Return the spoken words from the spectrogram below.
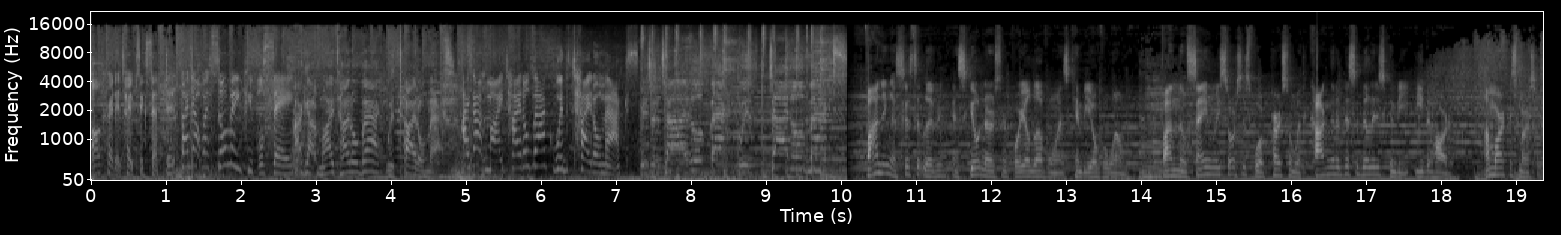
All credit types accepted. Find out why so many people say, I got my title back with Title Max. I got my title back with Title Max. Get your title back with Title Max. Finding assisted living and skilled nursing for your loved ones can be overwhelming. Finding those same resources for a person with cognitive disabilities can be even harder. I'm Marcus Mercer,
